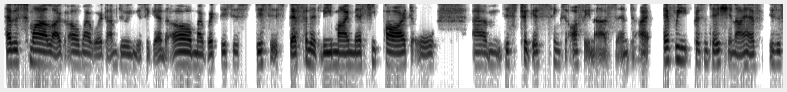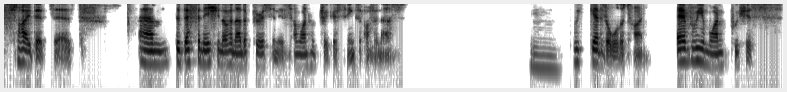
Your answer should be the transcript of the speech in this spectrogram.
have a smile like oh my word i'm doing this again oh my word this is this is definitely my messy part or um, this triggers things off in us and I, every presentation i have is a slide that says um, the definition of another person is someone who triggers things off in us. Mm. We get it all the time. Everyone pushes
